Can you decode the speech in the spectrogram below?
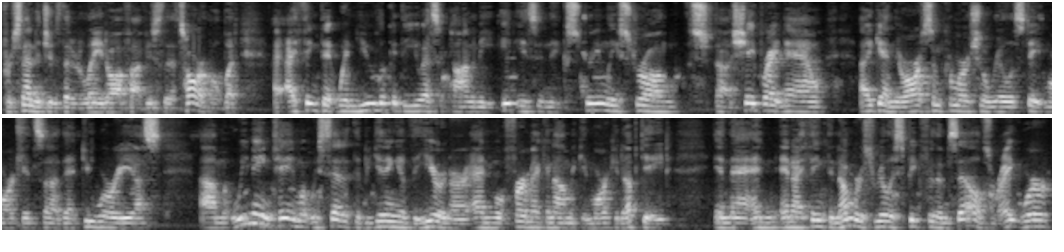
percentages that are laid off. Obviously, that's horrible. But I, I, think that when you look at the U.S. economy, it is in extremely strong uh, shape right now. Again, there are some commercial real estate markets uh, that do worry us. Um, we maintain what we said at the beginning of the year in our annual firm economic and market update. In that, and, and I think the numbers really speak for themselves, right? We're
